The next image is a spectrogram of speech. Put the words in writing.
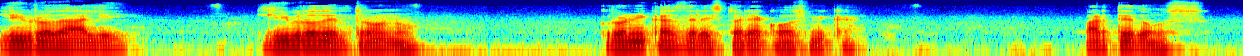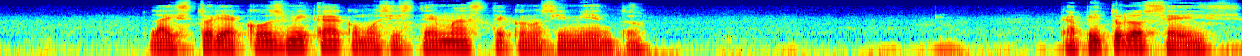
Libro Dali, Libro del Trono, Crónicas de la Historia Cósmica, Parte 2. La historia cósmica como sistemas de conocimiento. Capítulo 6.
